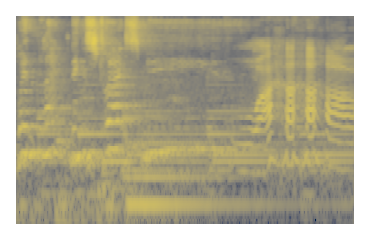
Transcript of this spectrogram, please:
when lightning strikes me? wow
